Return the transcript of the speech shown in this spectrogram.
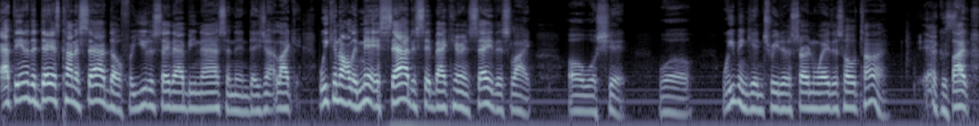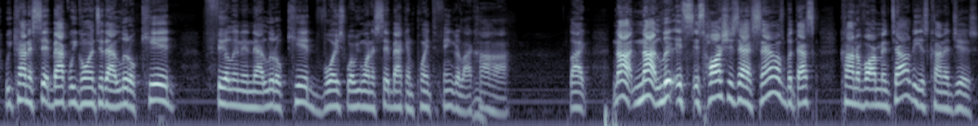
at the end of the day, it's kind of sad though for you to say that be nice, and then DaShawn. Like we can all admit, it's sad to sit back here and say this. Like, oh well, shit. Well, we've been getting treated a certain way this whole time. yeah, because Like we kind of sit back, we go into that little kid feeling and that little kid voice where we want to sit back and point the finger like, mm. haha. Like not not lit. It's as harsh as that sounds, but that's kind of our mentality. Is kind of just,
